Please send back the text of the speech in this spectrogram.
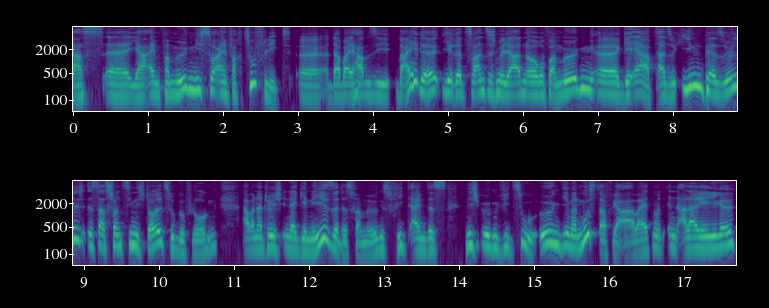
dass äh, ja einem Vermögen nicht so einfach zufliegt. Äh, dabei haben sie beide ihre 20 Milliarden Euro Vermögen äh, geerbt. Also ihnen persönlich ist das schon ziemlich doll zugeflogen. Aber natürlich in der Genese des Vermögens fliegt einem das nicht irgendwie zu. Irgendjemand muss dafür arbeiten und in aller Regel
